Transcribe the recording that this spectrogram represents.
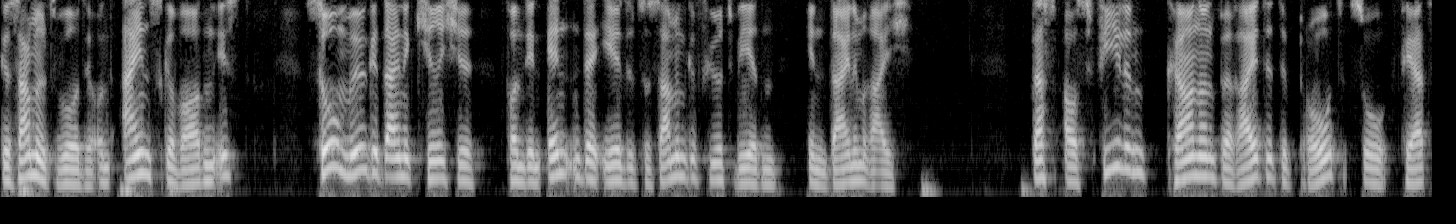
gesammelt wurde und eins geworden ist, so möge deine Kirche von den Enden der Erde zusammengeführt werden in deinem Reich. Das aus vielen Körnern bereitete Brot, so fährt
